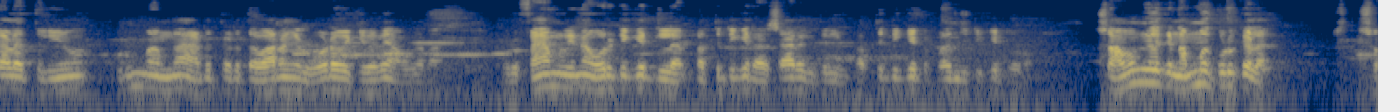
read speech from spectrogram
காலத்துலேயும் குடும்பம் தான் அடுத்தடுத்த வாரங்கள் ஓட வைக்கிறதே அவங்க தான் ஒரு ஃபேமிலினா ஒரு டிக்கெட் இல்லை பத்து டிக்கெட் சாருக்கு தெரியும். பத்து டிக்கெட் பதினஞ்சு டிக்கெட் வரும். ஸோ அவங்களுக்கு நம்ம கொடுக்கல. ஸோ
